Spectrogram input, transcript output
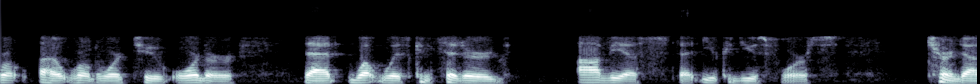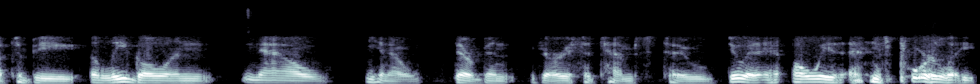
uh, World War II order that what was considered obvious that you could use force turned out to be illegal. And now, you know, there have been various attempts to do it. and It always ends poorly,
